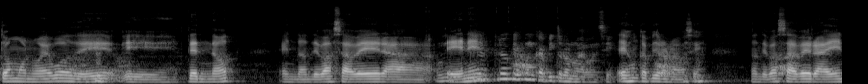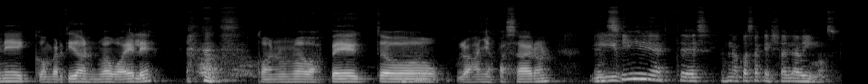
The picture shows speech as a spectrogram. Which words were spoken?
tomo nuevo de eh, Dead Note en donde vas a ver a un- N. creo, creo que es un capítulo nuevo en sí. Es un capítulo nuevo, sí. Donde vas a ver a N convertido en nuevo L, con un nuevo aspecto, los años pasaron. En Y sí, este es una cosa que ya la vimos,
